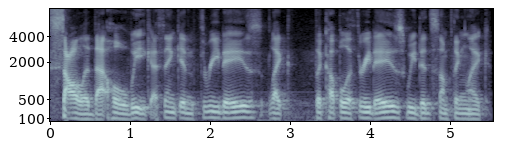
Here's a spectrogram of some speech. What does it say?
solid that whole week. I think in three days, like the couple of three days, we did something like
